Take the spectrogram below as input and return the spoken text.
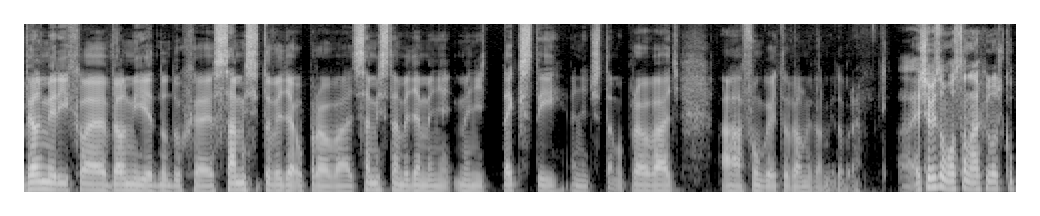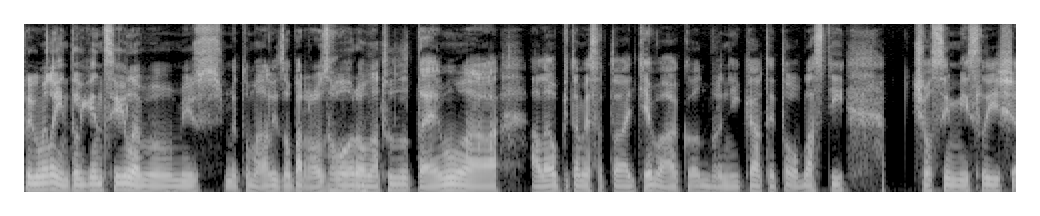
veľmi rýchle, veľmi jednoduché, sami si to vedia upravovať, sami si tam vedia meni- meniť texty a niečo tam upravovať a funguje to veľmi, veľmi dobre. Ešte by som ostal na chvíľočku pri umelej inteligencii, lebo my sme tu mali zo pár rozhovorov na túto tému, a, ale opýtame sa to aj teba ako odborníka v tejto oblasti čo si myslíš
